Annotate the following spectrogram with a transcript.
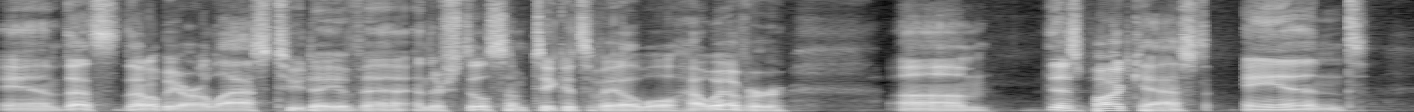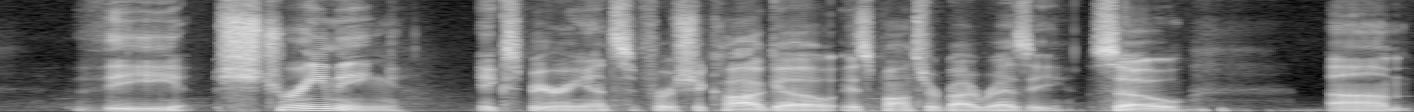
and that's that'll be our last two day event. And there's still some tickets available. However, um, this podcast and the streaming experience for Chicago is sponsored by Resi. So um,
